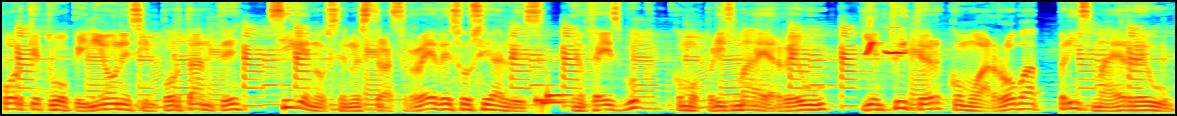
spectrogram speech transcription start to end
Porque tu opinión es importante, síguenos en nuestras redes sociales, en Facebook como Prisma RU y en Twitter como arroba PrismaRU.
